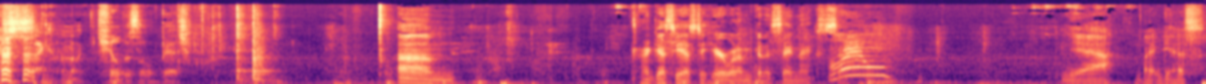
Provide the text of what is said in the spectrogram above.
Just a second, I'm gonna kill this little bitch. Um, I guess he has to hear what I'm going to say next. so. Well. Yeah, I guess.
